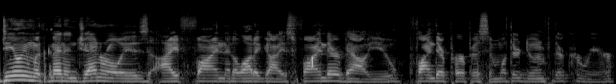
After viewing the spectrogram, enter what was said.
dealing with men in general is I find that a lot of guys find their value, find their purpose and what they're doing for their career,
